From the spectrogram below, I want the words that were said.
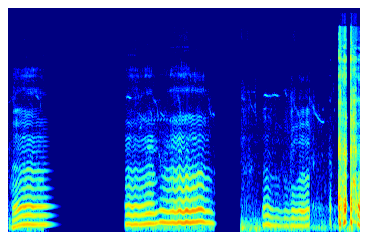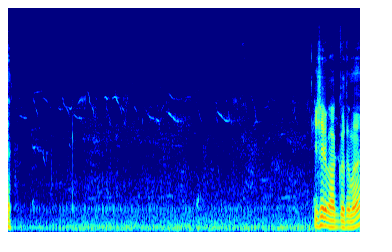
কিসের ভাগ্য তোমার?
